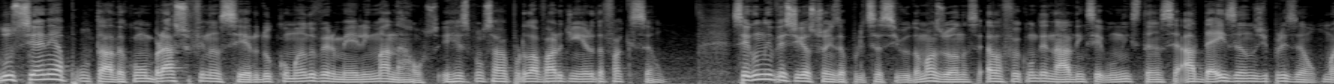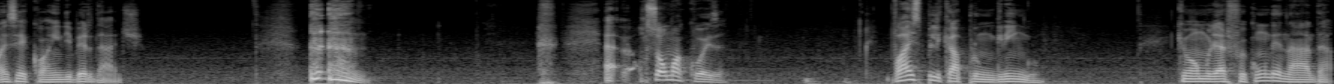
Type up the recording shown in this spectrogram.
Luciane é apontada como o braço financeiro do Comando Vermelho em Manaus e responsável por lavar dinheiro da facção. Segundo investigações da Polícia Civil do Amazonas, ela foi condenada em segunda instância a 10 anos de prisão, mas recorre em liberdade. Só uma coisa. Vai explicar para um gringo que uma mulher foi condenada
